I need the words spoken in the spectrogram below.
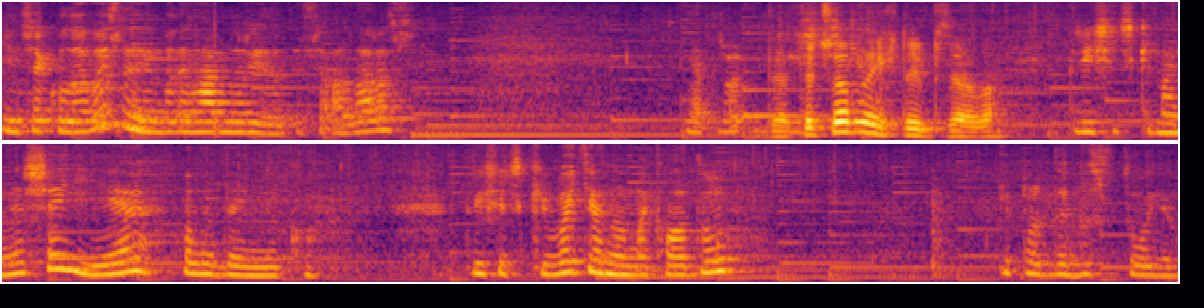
Він ще коли висне, він буде гарно різатися. А зараз я тро- Де ти чорний хліб взяла? Трішечки в мене ще є в холодильнику. Трішечки витягну, накладу і продегустую.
